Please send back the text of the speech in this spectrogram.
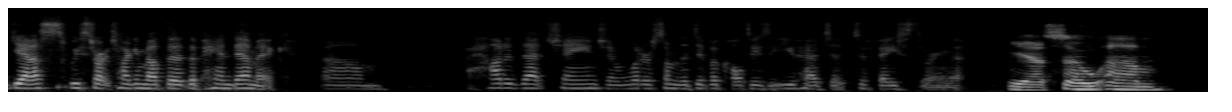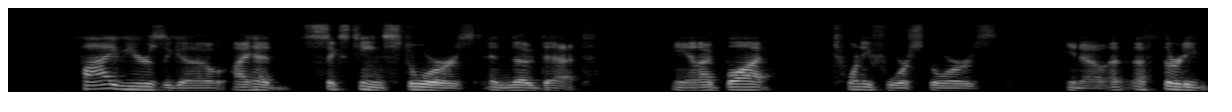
guests. We start talking about the the pandemic. Um, how did that change, and what are some of the difficulties that you had to to face during that? Yeah, so um, five years ago, I had 16 stores and no debt. And I bought 24 stores, you know, a, a 30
